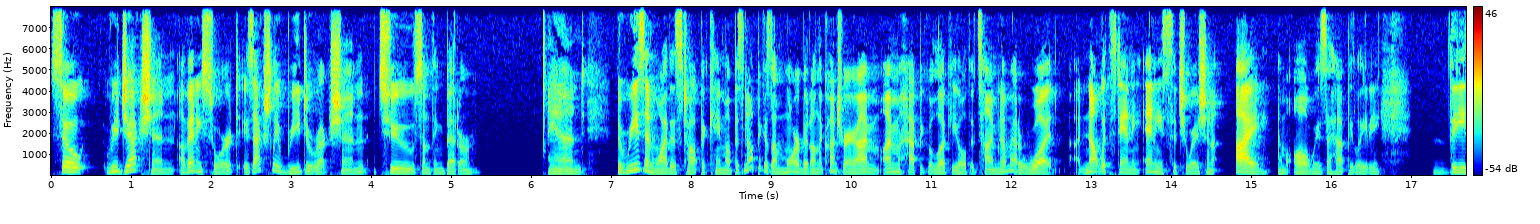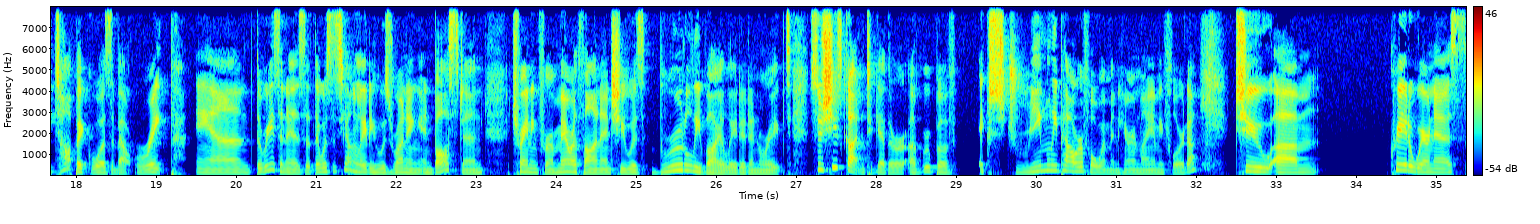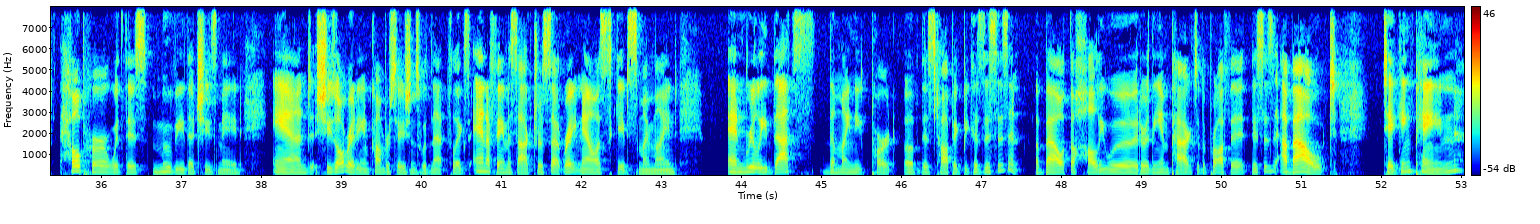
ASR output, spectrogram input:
So, rejection of any sort is actually redirection to something better. And the reason why this topic came up is not because I'm morbid. On the contrary, I'm I'm happy go lucky all the time, no matter what. Notwithstanding any situation, I am always a happy lady the topic was about rape. And the reason is that there was this young lady who was running in Boston training for a marathon and she was brutally violated and raped. So she's gotten together a group of extremely powerful women here in Miami, Florida to um, create awareness, help her with this movie that she's made. And she's already in conversations with Netflix and a famous actress that right now escapes my mind and really that's the minute part of this topic because this isn't about the Hollywood or the impact or the profit. This is about taking pain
